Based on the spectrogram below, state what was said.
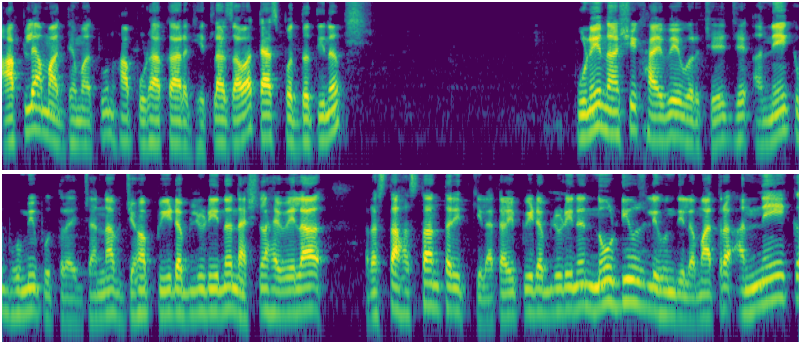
आपल्या माध्यमातून हा पुढाकार घेतला जावा. त्याच पद्धतीनं पुणे नाशिक हायवेवरचे जे अनेक भूमिपुत्र आहेत ज्यांना जेव्हा पी डब्ल्यू डीनं नॅशनल हायवेला रस्ता हस्तांतरित केला त्यावेळी पी डब्ल्यू डीनं नो ड्यूज लिहून दिलं मात्र अनेक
